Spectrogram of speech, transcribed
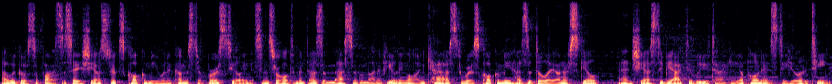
I would go so far as to say she outstrips Kokomi when it comes to burst healing, since her ultimate does a massive amount of healing on cast, whereas Kokomi has a delay on her skill, and she has to be actively attacking opponents to heal her team.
